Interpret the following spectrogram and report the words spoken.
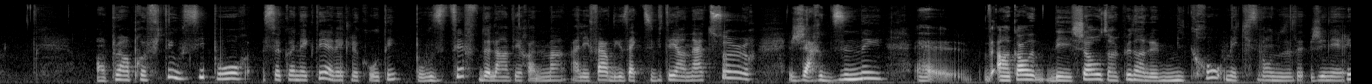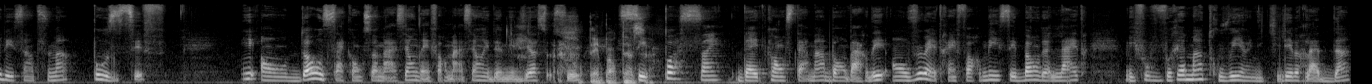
On peut en profiter aussi pour se connecter avec le côté positif de l'environnement, aller faire des activités en nature, jardiner, euh, encore des choses un peu dans le micro, mais qui vont nous générer des sentiments positifs. Et on dose sa consommation d'informations et de médias sociaux. C'est important, C'est pas sain d'être constamment bombardé. On veut être informé, c'est bon de l'être, mais il faut vraiment trouver un équilibre là-dedans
